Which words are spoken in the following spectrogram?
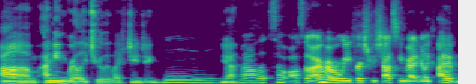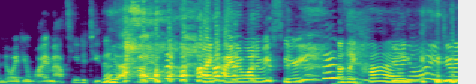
um, I mean, really, truly life changing. Mm, Yeah. Wow, that's so awesome. I remember when you first reached out to me about it, you're like, I have no idea why I'm asking you to do this, Yeah. but I kind of want to experience it. I was like, hi. You're like, hi, do I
